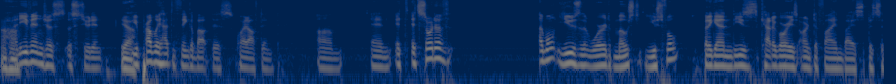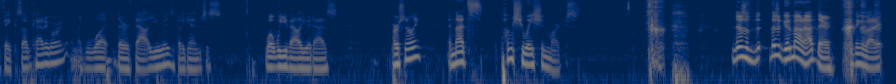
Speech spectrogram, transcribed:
Uh-huh. and even just a student, Yeah. you've probably had to think about this quite often. Um, and it's it's sort of, I won't use the word most useful, but again, these categories aren't defined by a specific subcategory and like what their value is, but again, just what we value it as personally, and that's punctuation marks. there's a there's a good amount out there. if you Think about it.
